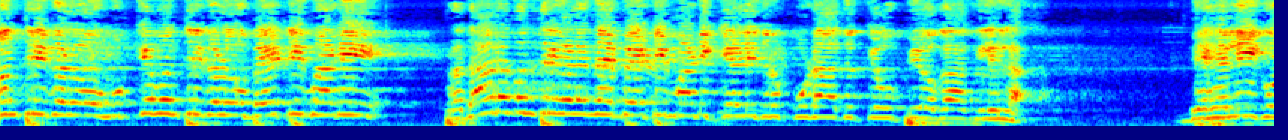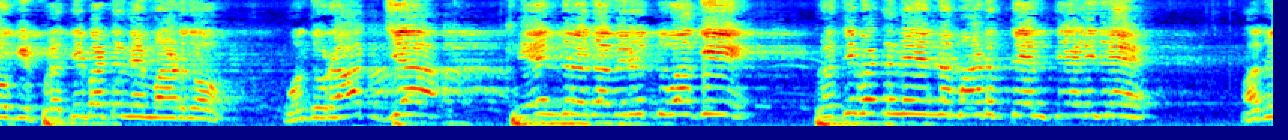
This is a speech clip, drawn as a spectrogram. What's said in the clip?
ಮಂತ್ರಿಗಳು, ಮುಖ್ಯಮಂತ್ರಿಗಳು ಭೇಟಿ ಮಾಡಿ ಪ್ರಧಾನಮಂತ್ರಿಗಳನ್ನೇ ಭೇಟಿ ಮಾಡಿ ಕೇಳಿದ್ರು ಕೂಡ ಅದಕ್ಕೆ ಉಪಯೋಗ ಆಗಲಿಲ್ಲ. ದೆಹಲಿಗೆ ಹೋಗಿ ಪ್ರತಿಭಟನೆ ಮಾಡಿದ್ರು ಒಂದು ರಾಜ್ಯ ಕೇಂದ್ರದ ವಿರುದ್ಧವಾಗಿ ಪ್ರತಿಭಟನೆಯನ್ನ ಮಾಡುತ್ತೆ ಅಂತ ಹೇಳಿದ್ರೆ ಅದು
